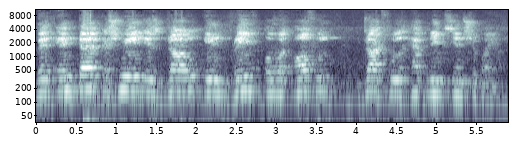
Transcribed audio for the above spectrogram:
when entire Kashmir is drowned in grief over awful, dreadful happenings in Shopian.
